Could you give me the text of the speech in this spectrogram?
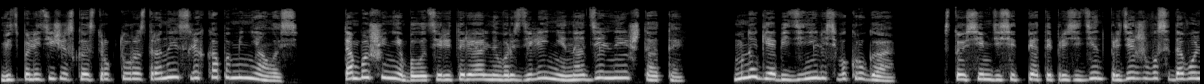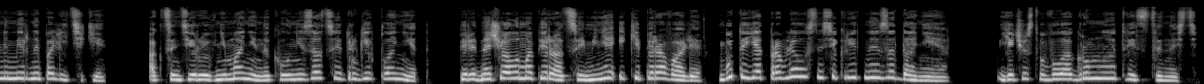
Ведь политическая структура страны слегка поменялась. Там больше не было территориального разделения на отдельные штаты. Многие объединились в округа. 175-й президент придерживался довольно мирной политики, акцентируя внимание на колонизации других планет. Перед началом операции меня экипировали, будто я отправлялась на секретное задание. Я чувствовала огромную ответственность.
